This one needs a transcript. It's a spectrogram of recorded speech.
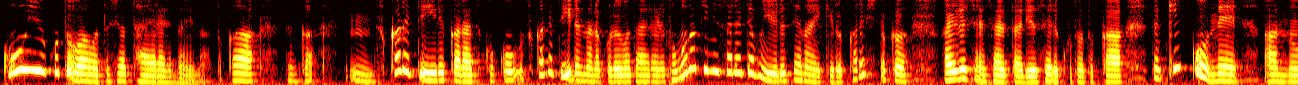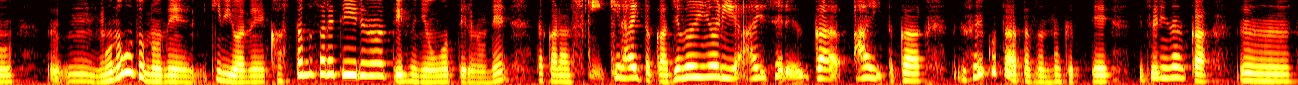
こういうことは私は耐えられないなとか、なんか、うん、好かれているから、ここ、好かれているならこれは耐えられる。友達にされても許せないけど、彼氏とか配偶者にされたら許せることとか、か結構ね、あの、うん、物事のね、機微はね、カスタムされているなっていうふうに思ってるのね。だから、好き嫌いとか、自分より愛せるが愛とか、かそういうことは多分なくって、別になんか、うん、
